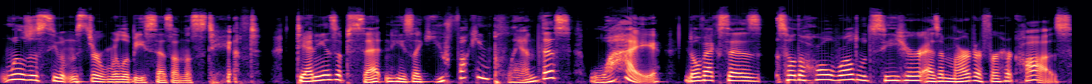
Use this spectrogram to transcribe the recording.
we'll just see what Mr. Willoughby says on the stand. Danny is upset and he's like, You fucking planned this? Why? Novak says, So the whole world would see her as a martyr for her cause.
